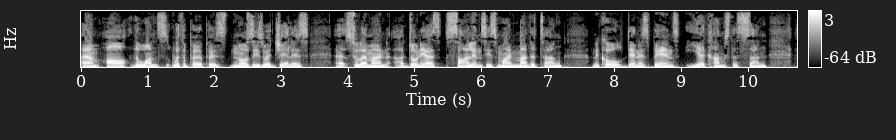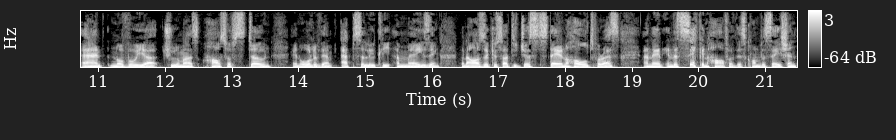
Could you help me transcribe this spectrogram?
um, are the ones with a purpose. Nozizwe Jele's, uh, Suleiman Addonia's Silence is My Mother Tongue, Nicole Dennis Benn's Here Comes the Sun, and Novuyo Tshuma's House of Stone, and all of them absolutely amazing. But I'm going to ask to just stay on hold for us, and then in the second half of this conversation,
